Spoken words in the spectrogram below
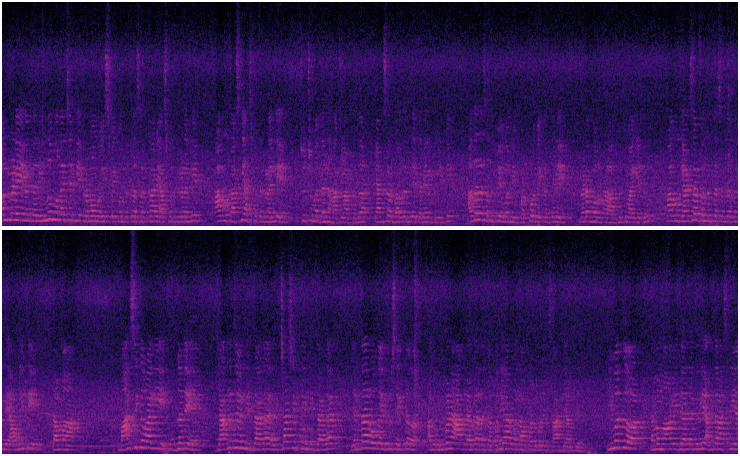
ಒಂದು ವೇಳೆ ಏನಂತಂದರೆ ಇನ್ನೂ ಮುನ್ನೆಚ್ಚರಿಕೆ ಕ್ರಮವನ್ನು ವಹಿಸಬೇಕು ಅಂತಂದ್ರೆ ಸರ್ಕಾರಿ ಆಸ್ಪತ್ರೆಗಳಲ್ಲಿ ಹಾಗೂ ಖಾಸಗಿ ಆಸ್ಪತ್ರೆಗಳಲ್ಲಿ ಚುಚ್ಚುಮದ್ದನ್ನು ಹಾಕಲಾಗ್ತದೆ ಕ್ಯಾನ್ಸರ್ ಬರದಂತೆ ತಡೆಗಟ್ಟಲಿಕ್ಕೆ ಅದರ ಸದುಪಯೋಗವನ್ನು ನೀವು ಪಡ್ಕೊಳ್ಬೇಕಂತೇಳಿ ಮೇಡಮ್ ಅವರು ಬಹಳ ಅದ್ಭುತವಾಗಿ ಹೇಳಿದರು. ಹಾಗೂ ಕ್ಯಾನ್ಸರ್ ಬಂದಂಥ ಸಂದರ್ಭದಲ್ಲಿ ಯಾವ ರೀತಿ ತಮ್ಮ ಮಾನಸಿಕವಾಗಿ ಉಗ್ಗದೆ ಜಾಗೃತಿಯಿಂದಿದ್ದಾಗ ಇಚ್ಛಾಶಕ್ತಿಯಿಂದಿದ್ದಾಗ ಎಂಥ ರೋಗ ಇದ್ರೂ ಸಹಿತ ಅದು ಉಲ್ಬಣ ಆಗಲಾರ್ದ ಅದಕ್ಕೆ ಪರಿಹಾರವನ್ನು ನಾವು ಕಂಡುಕೊಳ್ಳಿಕ್ಕೆ ಸಾಧ್ಯ ಅಂತೇಳಿ. ಇವತ್ತು ನಮ್ಮ ಮಹಾವಿದ್ಯಾಲಯದಲ್ಲಿ ಅಂತಾರಾಷ್ಟ್ರೀಯ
